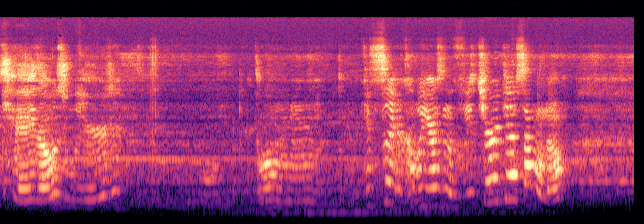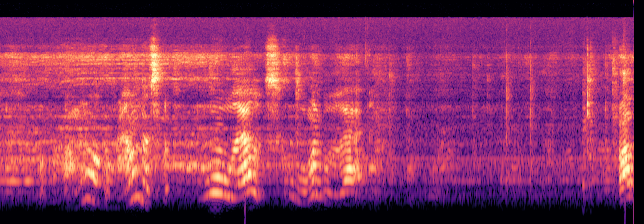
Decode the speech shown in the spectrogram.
Okay, that was weird. Um, I guess it's like a couple years in the future, I guess? I don't know. I'm gonna walk around this. one. Whoa, that looks cool. I'm gonna go to that. I'm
